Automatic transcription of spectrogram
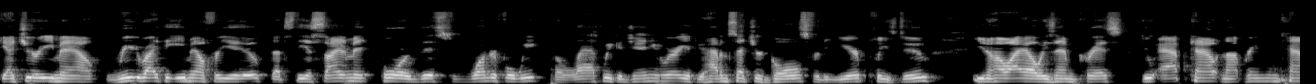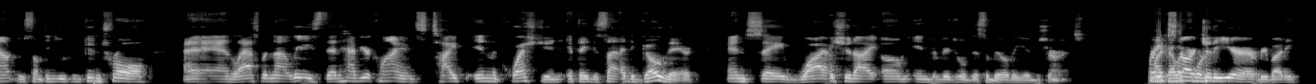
get your email, rewrite the email for you. That's the assignment for this wonderful week, the last week of January. If you haven't set your goals for the year, please do. You know how I always am, Chris. Do app count, not premium count. Do something you can control. And last but not least, then have your clients type in the question if they decide to go there and say, why should I own individual disability insurance? Great Mike, start to the year, everybody.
